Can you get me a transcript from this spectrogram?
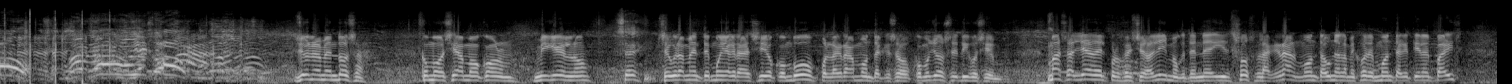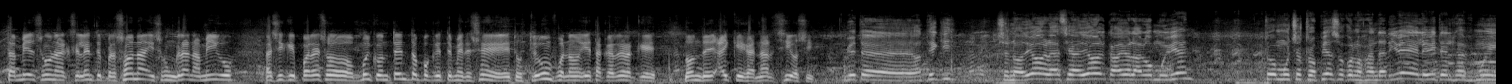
Junior Mendoza, como decíamos con Miguel, ¿no? Sí. Seguramente muy agradecido con vos por la gran monta que sos, como yo digo siempre. Más allá del profesionalismo que tenés y sos la gran monta, una de las mejores montas que tiene el país, también sos una excelente persona y sos un gran amigo. Así que por eso muy contento porque te mereces estos triunfos ¿no? y esta carrera que donde hay que ganar sí o sí. Viste, Don Tiki, se nos dio, gracias a Dios, el caballo largó muy bien. Tuvo muchos tropiezos con los andariveles, viste, es muy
